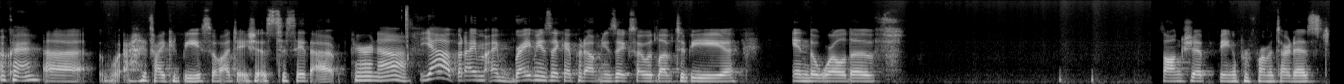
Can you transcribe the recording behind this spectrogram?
Okay. Uh, if I could be so audacious to say that. Fair enough. Yeah, but I'm I write music, I put out music, so I would love to be in the world of songship, being a performance artist.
